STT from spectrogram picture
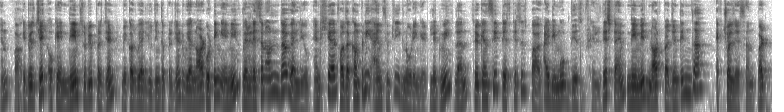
and pass. It will check okay name should be present because we are using the present. We are not putting any validation on the value. And here for the company I am simply ignoring it. Let me run. So you can see test case is passed I remove this field. This time name is not present in the actual JSON. But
